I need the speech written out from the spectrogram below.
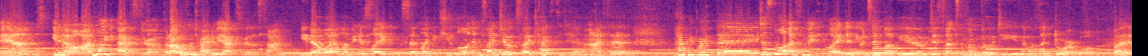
And, you know, I'm like extra, but I wasn't trying to be extra this time. You know what? Let me just like send like a cute little inside joke. So I texted him and I said, Happy birthday. Just a little exclamation point. Didn't even say love you. Just sent some emojis. It was adorable. But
